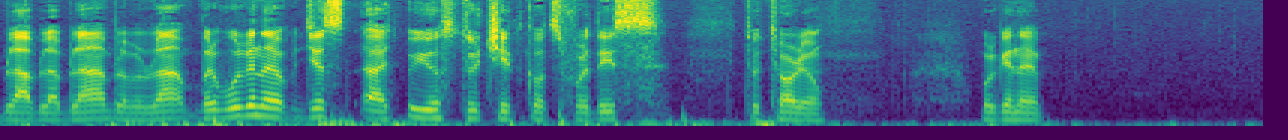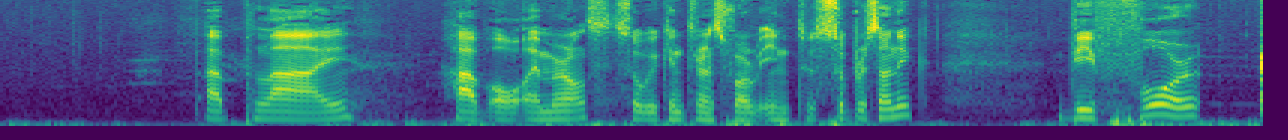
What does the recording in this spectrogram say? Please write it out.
blah blah blah blah blah blah. But we're gonna just uh, use two cheat codes for this tutorial. We're gonna apply have all emeralds so we can transform into supersonic. Before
